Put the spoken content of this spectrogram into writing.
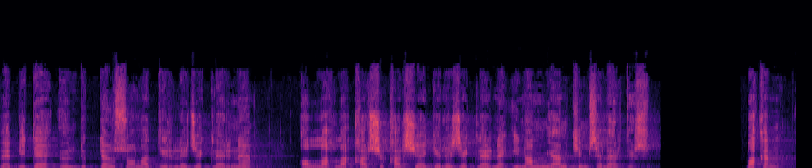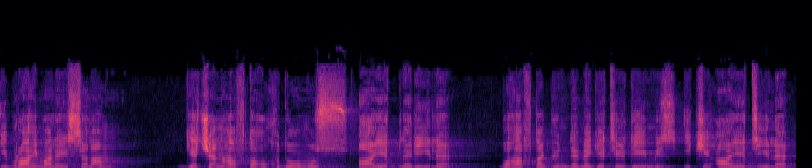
ve bir de öldükten sonra dirileceklerine, Allah'la karşı karşıya geleceklerine inanmayan kimselerdir. Bakın İbrahim Aleyhisselam geçen hafta okuduğumuz ayetleriyle bu hafta gündeme getirdiğimiz iki ayetiyle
